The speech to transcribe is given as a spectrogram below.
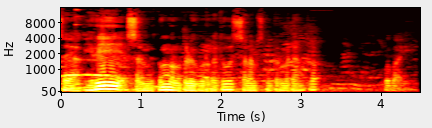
saya akhiri. Assalamualaikum warahmatullahi wabarakatuh. Salam sniper medan club bye bye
